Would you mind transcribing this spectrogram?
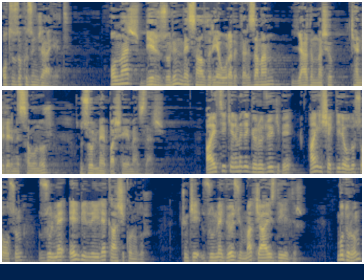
39. Ayet Onlar bir zulüm ve saldırıya uğradıkları zaman yardımlaşıp kendilerini savunur, zulme baş eğmezler. Ayet-i kerimede görüldüğü gibi hangi şekliyle olursa olsun zulme el birliğiyle karşı konulur. Çünkü zulme göz yummak caiz değildir. Bu durum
